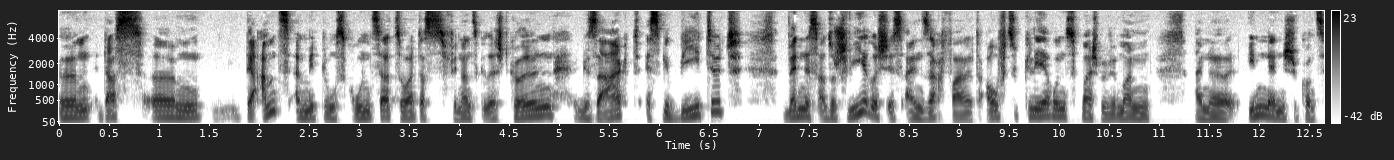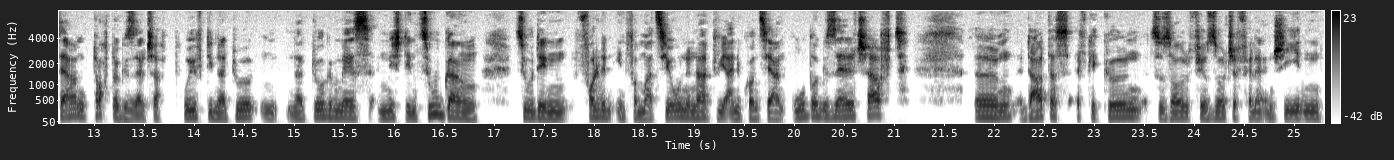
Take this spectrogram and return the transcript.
Ähm, dass ähm, der Amtsermittlungsgrundsatz, so hat das Finanzgericht Köln gesagt, es gebietet, wenn es also schwierig ist, einen Sachverhalt aufzuklären, zum Beispiel wenn man eine inländische Konzern-Tochtergesellschaft prüft, die natur, naturgemäß nicht den Zugang zu den vollen Informationen hat wie eine Konzernobergesellschaft, ähm, da hat das FG Köln für solche Fälle entschieden,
